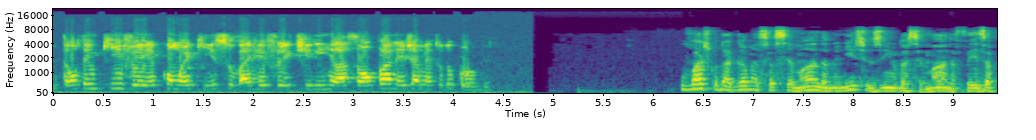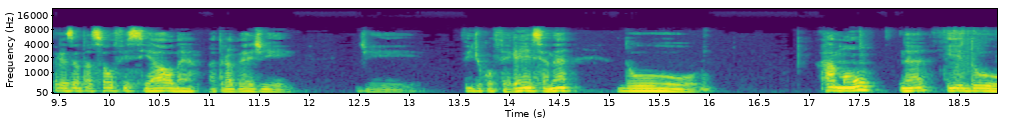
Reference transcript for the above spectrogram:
Então tem que ver como é que isso vai refletir em relação ao planejamento do clube. O Vasco da Gama essa semana, no iníciozinho da semana, fez a apresentação oficial, né, através de, de videoconferência, né, do Ramon, né, e do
